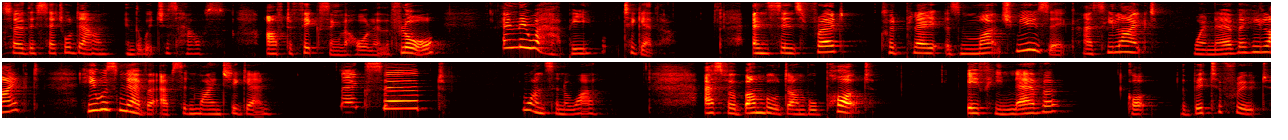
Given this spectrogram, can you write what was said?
So they settled down in the witch's house after fixing the hole in the floor, and they were happy together. And since Fred could play as much music as he liked whenever he liked, he was never absent minded again, except once in a while. As for Bumble Dumble Pot, if he never got the bitter fruit,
